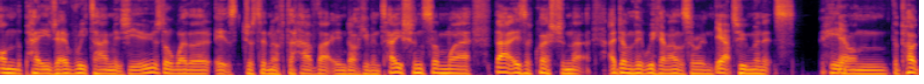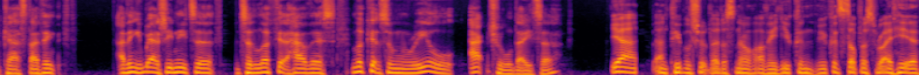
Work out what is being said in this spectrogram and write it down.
on the page every time it's used or whether it's just enough to have that in documentation somewhere, that is a question that I don't think we can answer in Yeah. two minutes here Yeah. on the podcast. I think I think we actually need to to look at how this look at some real actual data Yeah, and people should let us know. I mean, you can you can stop us right here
